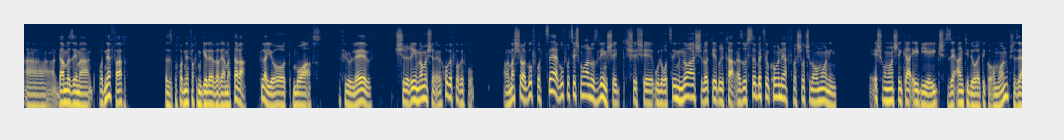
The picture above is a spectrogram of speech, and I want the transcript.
הדם הזה עם הפחות נפח, אז פחות נפח מגיע לאיברי המטרה. כליות, מוח, אפילו לב, שרירים, לא משנה, וכו' וכו' וכו'. אבל מה שהגוף רוצה, הגוף רוצה לשמור על נוזלים, שהוא לא רוצה למנוע שלא תהיה בריחה. אז הוא עושה בעצם כל מיני הפרשות של הורמונים. יש הורמון שנקרא ADH, זה אנטי-דאורטיק הורמון, שזה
